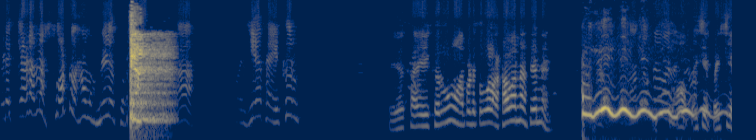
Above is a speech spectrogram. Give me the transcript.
એટલે કેળામાં સોટો હાલો મળ્યો હા જે થાય કરું એ થાય ખરું આપણે તો ખાવાના છે ને. પછી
